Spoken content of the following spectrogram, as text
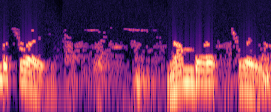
Number three. Number three.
